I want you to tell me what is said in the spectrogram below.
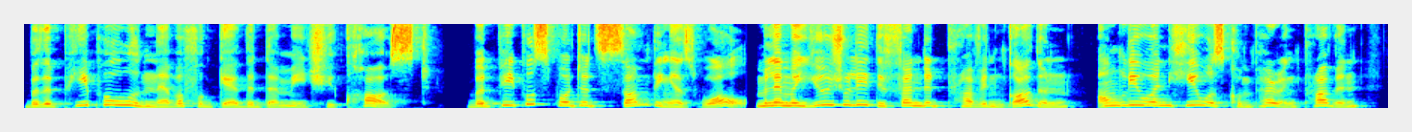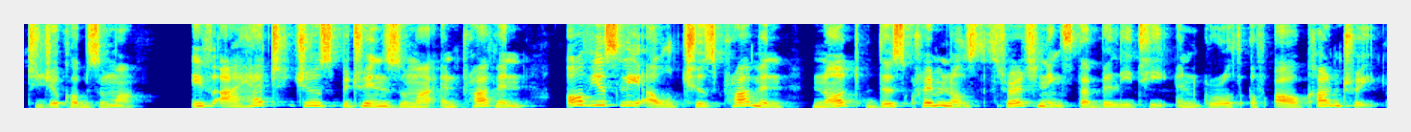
but the people will never forget the damage he caused. But people spotted something as well. Malema usually defended Pravin Gordhan only when he was comparing Pravin to Jacob Zuma. If I had to choose between Zuma and Pravin, Obviously, I will choose Pravin, not these criminals threatening stability and growth of our country.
